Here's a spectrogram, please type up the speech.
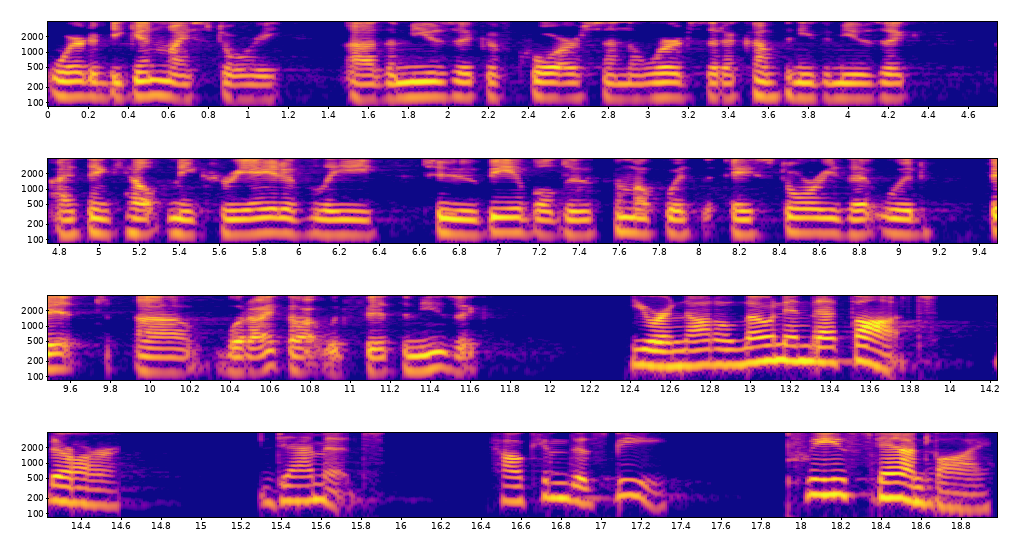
where to begin my story. Uh, the music, of course, and the words that accompany the music. I think helped me creatively to be able to come up with a story that would fit uh, what I thought would fit the music. You are not alone in that thought. There are. Damn it. How can this be? Please stand by.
